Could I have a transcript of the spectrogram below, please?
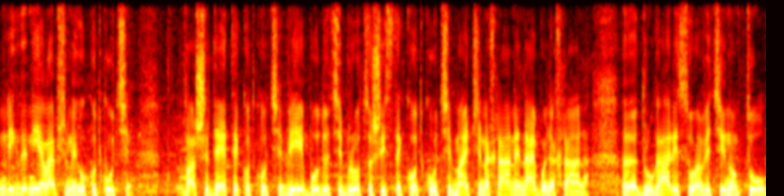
Nigde nije lepše nego kod kuće vaše dete kod kuće, vi budući brucoši ste kod kuće, majčina hrana je najbolja hrana, e, drugari su vam većinom tu.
